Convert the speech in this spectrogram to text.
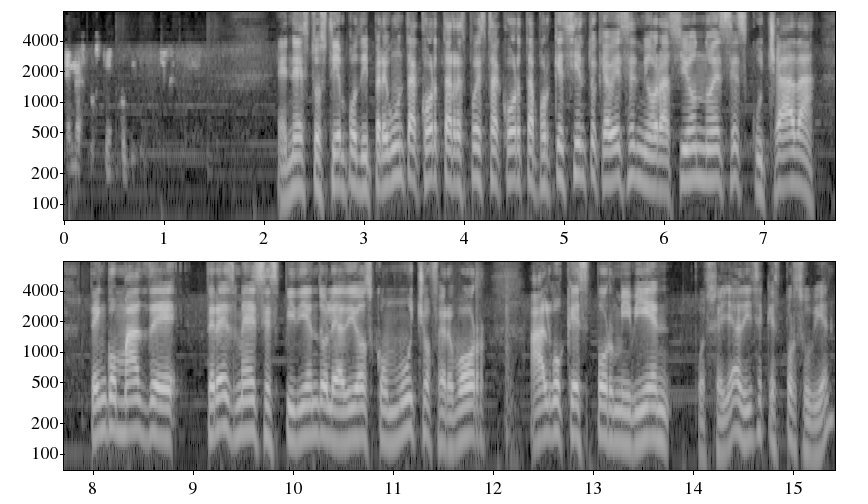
en estos tiempos difíciles. En estos tiempos de pregunta corta, respuesta corta, ¿por qué siento que a veces mi oración no es escuchada? Tengo más de tres meses pidiéndole a Dios con mucho fervor algo que es por mi bien. Pues ella dice que es por su bien.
